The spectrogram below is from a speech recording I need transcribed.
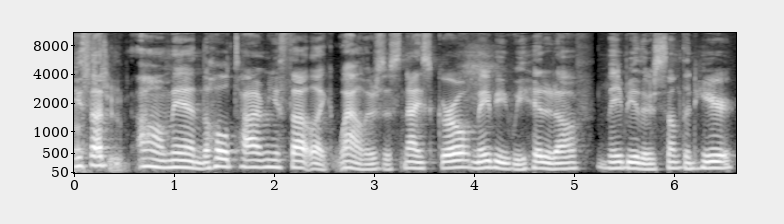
You thought, prostitute. oh man, the whole time you thought like, wow, there's this nice girl. Maybe we hit it off. Maybe there's something here.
